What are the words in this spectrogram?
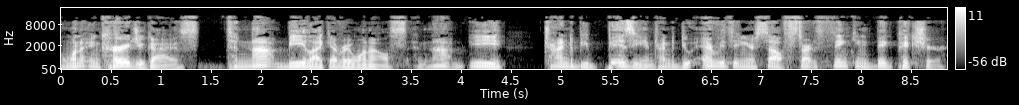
I want to encourage you guys to not be like everyone else and not be trying to be busy and trying to do everything yourself. Start thinking big picture.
